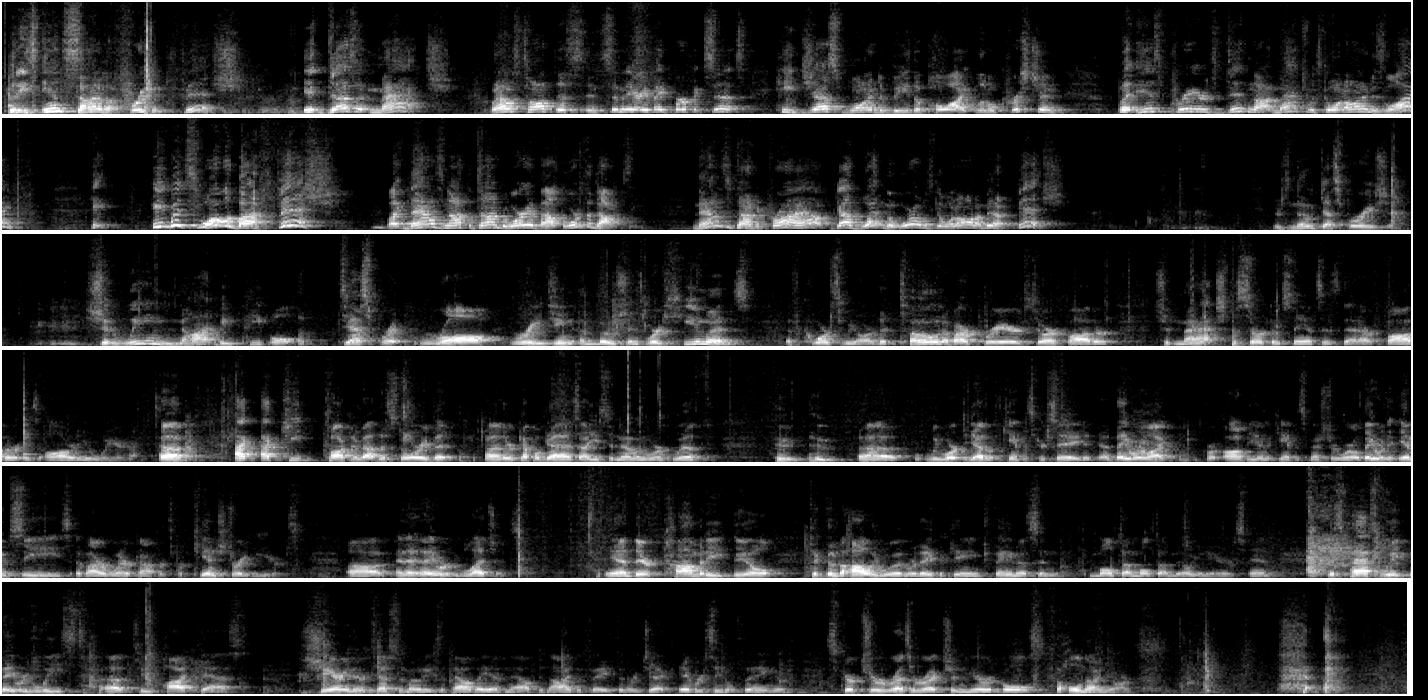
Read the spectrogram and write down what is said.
But he's inside of a freaking fish. It doesn't match. When I was taught this in seminary, it made perfect sense. He just wanted to be the polite little Christian, but his prayers did not match what's going on in his life. He, he's been swallowed by a fish. Like, now's not the time to worry about orthodoxy. Now's the time to cry out, God, what in the world is going on? I'm in a fish. There's no desperation. Should we not be people of desperate, raw, raging emotions? We're humans. Of course we are. The tone of our prayers to our Father should match the circumstances that our Father is already aware. Uh, I, I, keep talking about this story, but uh, there are a couple guys I used to know and work with who who uh, we worked together with Campus Crusade. Uh, they were like for all of you in the campus ministry world, they were the MCs of our winter conference for ten straight years, uh, and they, they, were legends. And their comedy deal took them to Hollywood, where they became famous and multi multi millionaires. And this past week, they released uh, two podcasts sharing their testimonies of how they have now denied the faith and reject every single thing of scripture, resurrection, miracles, the whole nine yards.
